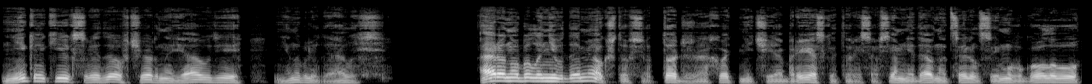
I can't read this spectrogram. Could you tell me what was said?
Никаких следов черной Ауди не наблюдалось. Аарону было невдомек, что все тот же охотничий обрез, который совсем недавно целился ему в голову,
